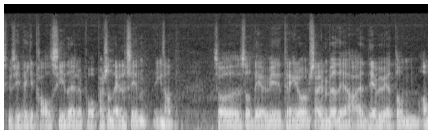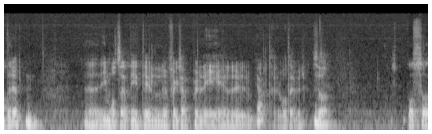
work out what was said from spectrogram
si, digital side eller på personellsiden. ikke sant? Mm. Så, så, det vi trenger å skjerme, det er det vi vet om andre. Mm. Eh, I motsetning til f.eks. E eller ja. whatever. Så. Og så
